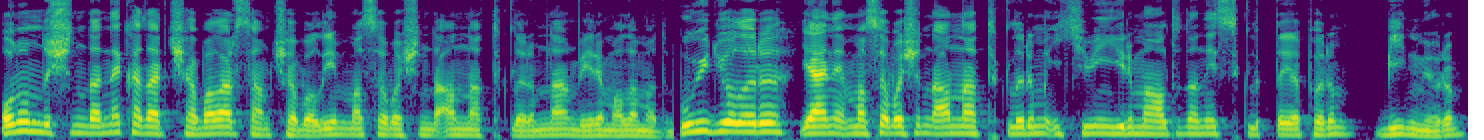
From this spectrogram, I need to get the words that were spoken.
Onun dışında ne kadar çabalarsam çabalayayım masa başında anlattıklarımdan verim alamadım. Bu videoları yani masa başında anlattıklarımı 2026'da ne sıklıkta yaparım bilmiyorum.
